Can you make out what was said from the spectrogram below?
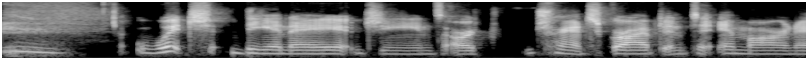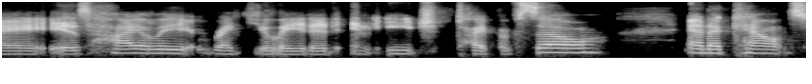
which DNA genes are transcribed into mRNA is highly regulated in each type of cell and accounts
